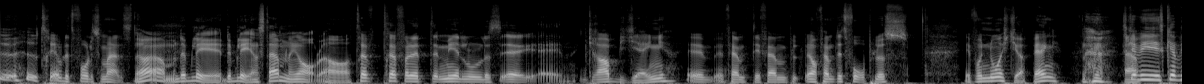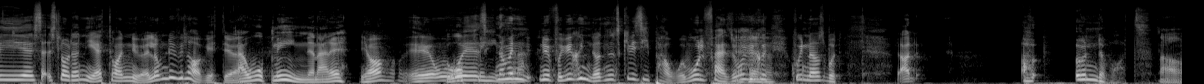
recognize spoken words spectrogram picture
Hur, hur trevligt folk som helst. Ja, ja, men det blir, det blir en stämning av det. Ja, träff, träffade ett medelålders eh, grabbgäng, eh, 55, pl- ja 52 plus, från Norrköping. Ska, Ja. vi, ska vi slå den ner ett tag nu eller om du vill ha vet du? Ja, upp med hinnorna du. Ja, eh, och, och, eh, nej men nu får vi skynda oss, nu ska vi se Powerwolf här så får vi sk- skynda oss bort. Ja, underbart! Ja,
